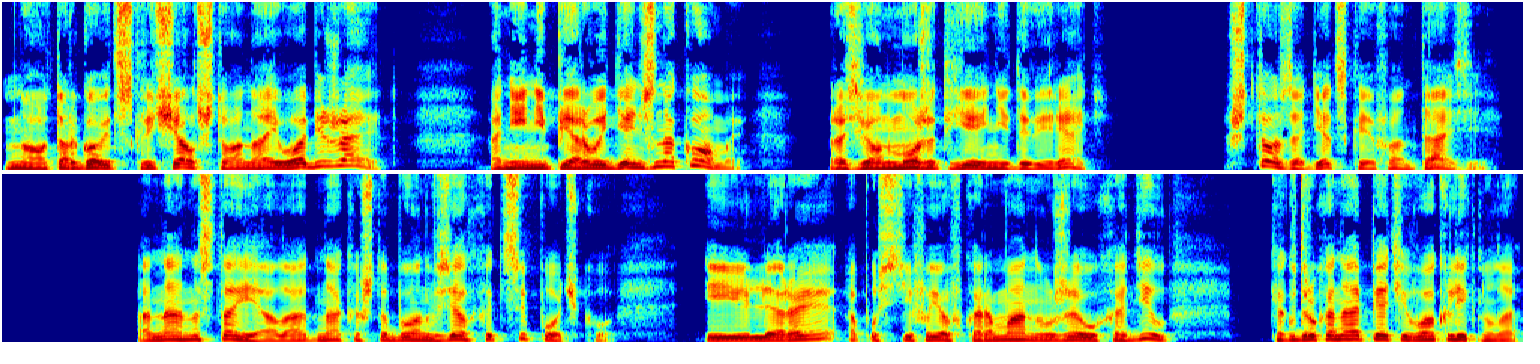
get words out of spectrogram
Но торговец скричал, что она его обижает. Они не первый день знакомы. Разве он может ей не доверять? Что за детская фантазия? Она настояла, однако, чтобы он взял хоть цепочку, и Лере, опустив ее в карман, уже уходил, как вдруг она опять его окликнула.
